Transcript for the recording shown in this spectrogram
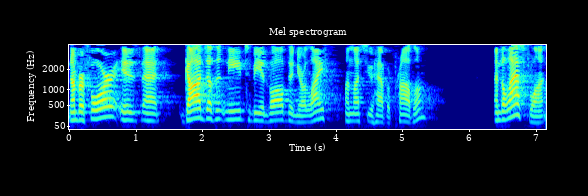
Number four is that God doesn't need to be involved in your life unless you have a problem. And the last one,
